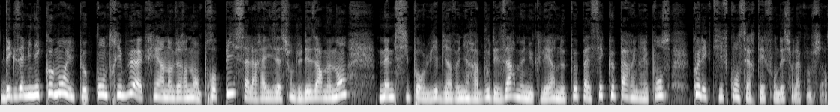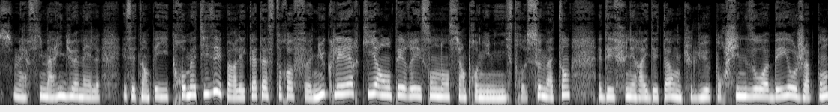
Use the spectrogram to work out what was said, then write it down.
d'examiner comment il peut contribuer à créer un environnement propice à la réalisation du désarmement, même si pour lui, bien venir à bout des armes nucléaires ne peut passer que par une réponse collective, concertée, fondée sur la confiance. Merci Marie Duhamel. Et c'est un pays traumatisé par les catastrophes nucléaires qui a enterré son ancien Premier ministre ce matin. Des funérailles d'État ont eu lieu pour Shinzo Abe au Japon,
